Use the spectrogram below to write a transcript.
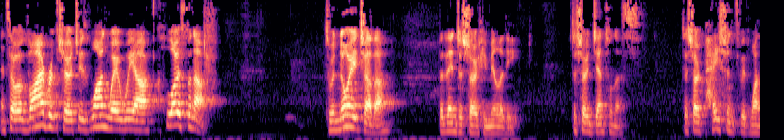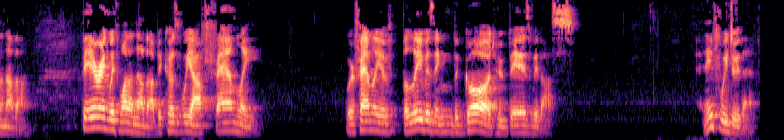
And so a vibrant church is one where we are close enough to annoy each other, but then to show humility, to show gentleness, to show patience with one another, bearing with one another because we are family. We're a family of believers in the God who bears with us. And if we do that,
